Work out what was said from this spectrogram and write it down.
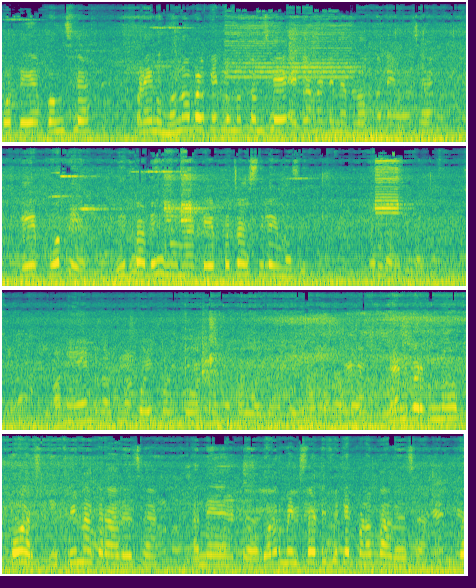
પોતે અપંગ છે, પણ એનું મનોબળ કેટલું મક્કમ છે, એટલા માટે મેં બ્લોગ બનાવ્યો છે કે પોતે વિધવા બહેનો માટે પચાસ સિલાઈ મશીન. અને હેન્ડવર્કનો કોઈ પણ કોર્સ તમે કરવો હોય ફ્રીમાં કરાવડાવે હેન્ડવર્કનો કોર્સ એ ફ્રીમાં કરાવે છે અને ગવર્મેન્ટ સર્ટિફિકેટ પણ અપાવે છે. તો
